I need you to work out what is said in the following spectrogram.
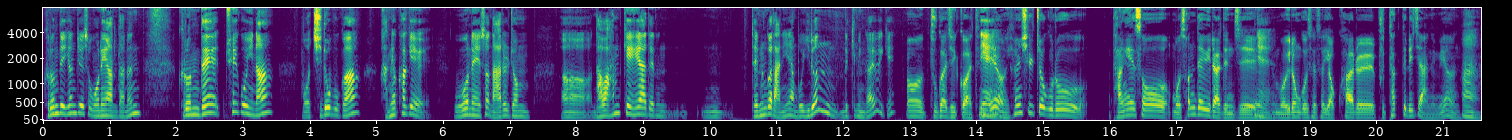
그런데 현지에서 원해야 한다는 그런데 최고이나 뭐 지도부가 강력하게 의원해서 나를 좀 어, 나와 함께 해야 되는 음, 되는 것 아니냐 뭐 이런 느낌인가요 이게? 어, 두 가지일 것 같은데요. 현실적으로 당에서 뭐 선대위라든지 예. 뭐 이런 곳에서 역할을 부탁드리지 않으면 아,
